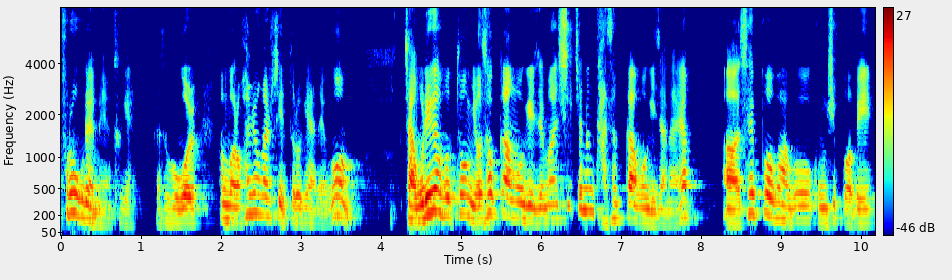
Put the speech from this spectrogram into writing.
프로그램이에요. 그게. 그래서 그걸 한번 활용할 수 있도록 해야 되고, 자, 우리가 보통 여섯 과목이지만 실제는 다섯 과목이잖아요. 어, 세법하고 공시법이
